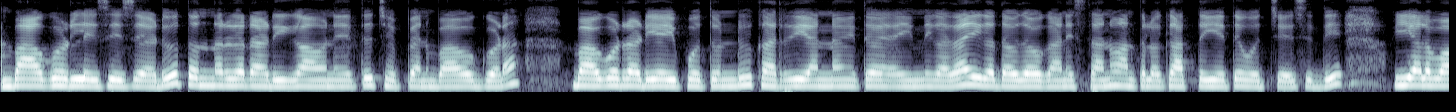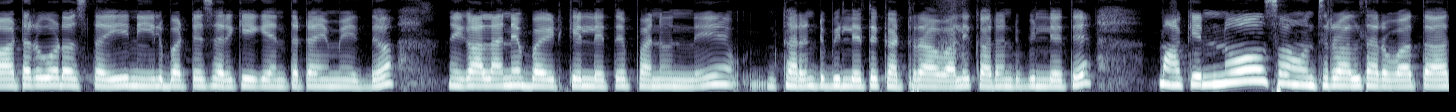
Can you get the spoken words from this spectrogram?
బాగా కూడా లేసేసాడు. తొందరగా రెడీ కావని అయితే చెప్పాను బావకు కూడా. బావ కూడా రెడీ అయిపోతుండు. కర్రీ అన్నం అయితే అయింది కదా ఇక దవదవ కానిస్తాను. అంతలోకి అత్తయ్య అయితే వచ్చేసిద్ది. ఇవాళ వాటర్ కూడా వస్తాయి నీళ్ళు పట్టేసరికి ఇక ఎంత టైం అయిద్దో. ఇక అలానే బయటికి వెళ్ళి అయితే పని ఉంది. కరెంటు బిల్ అయితే కట్ రావాలి. కరెంటు బిల్ అయితే మాకెన్నో సంవత్సరాల తర్వాత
